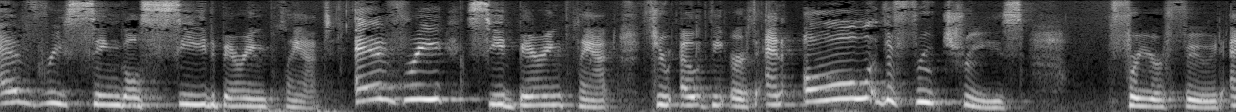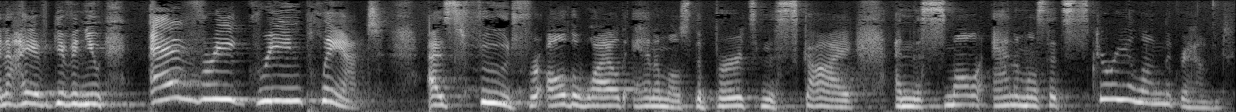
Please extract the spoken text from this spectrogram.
every single seed bearing plant, every seed bearing plant throughout the earth, and all the fruit trees for your food. And I have given you every green plant as food for all the wild animals, the birds in the sky, and the small animals that scurry along the ground.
